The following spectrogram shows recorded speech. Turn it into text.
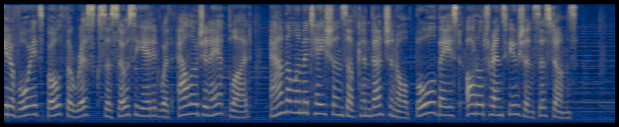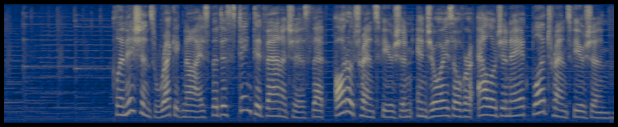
It avoids both the risks associated with allogeneic blood and the limitations of conventional bowl-based autotransfusion systems. Clinicians recognize the distinct advantages that autotransfusion enjoys over allogeneic blood transfusion.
